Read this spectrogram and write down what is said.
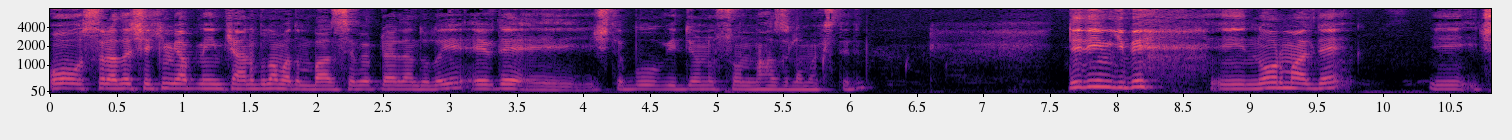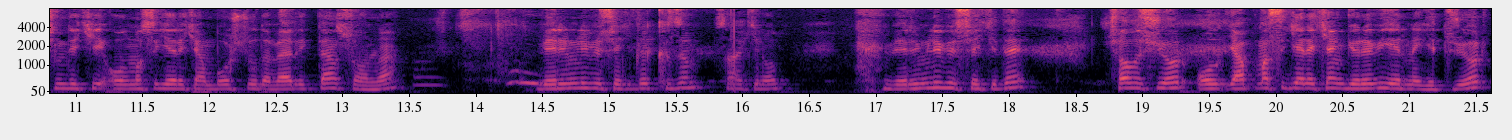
O sırada çekim yapma imkanı bulamadım bazı sebeplerden dolayı. Evde e, işte bu videonun sonunu hazırlamak istedim. Dediğim gibi e, normalde e, içindeki olması gereken boşluğu da verdikten sonra verimli bir şekilde kızım sakin ol. verimli bir şekilde çalışıyor. yapması gereken görevi yerine getiriyor.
